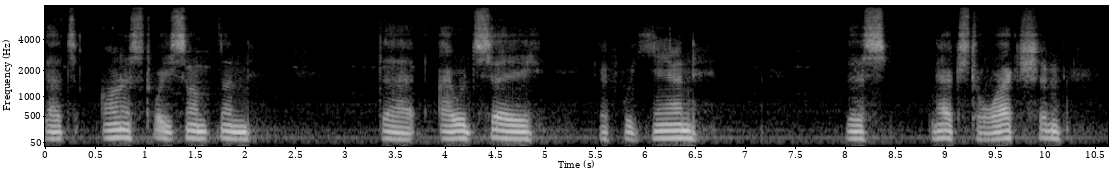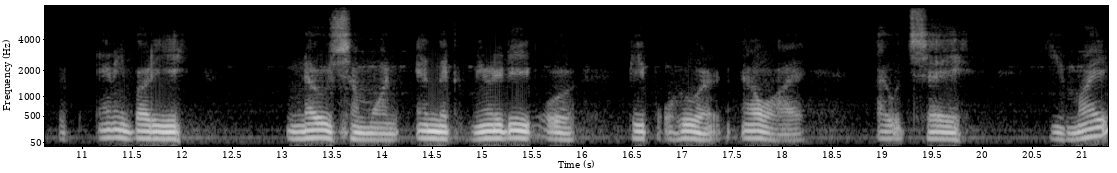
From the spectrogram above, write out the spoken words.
that's honestly something that I would say if we can, this next election, if anybody knows someone in the community or people who are an ally, I would say you might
